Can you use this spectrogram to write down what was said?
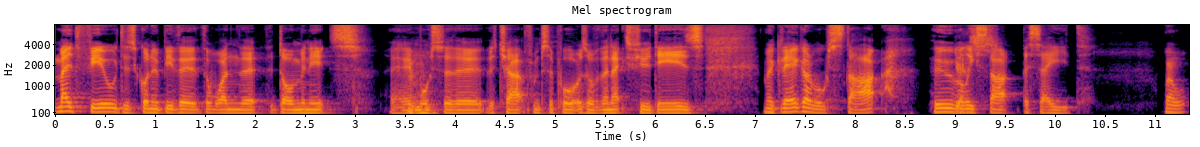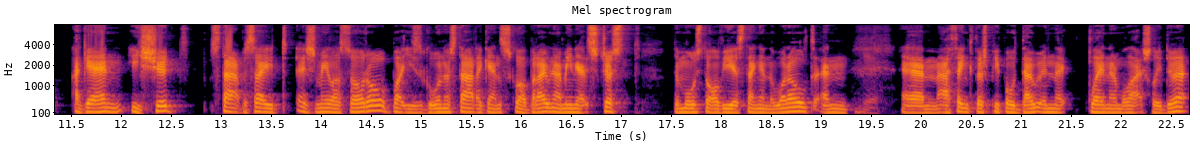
midfield is going to be the, the one that, dominates uh, mm. most of the, the chat from supporters over the next few days. McGregor will start. Who will yes. he start beside? Well, again, he should start beside Ismaila Soro, but he's going to start against Scott Brown. I mean, it's just the most obvious thing in the world. And yeah. um, I think there's people doubting that Glennon will actually do it.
